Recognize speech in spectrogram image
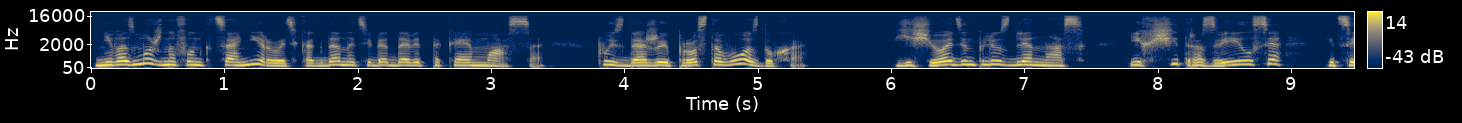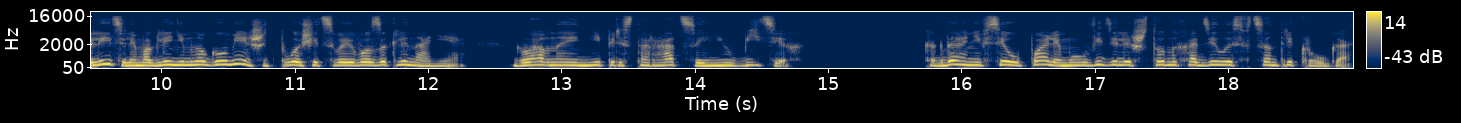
Невозможно функционировать, когда на тебя давит такая масса, пусть даже и просто воздуха. Еще один плюс для нас. Их щит развеялся, и целители могли немного уменьшить площадь своего заклинания. Главное, не перестараться и не убить их. Когда они все упали, мы увидели, что находилось в центре круга.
